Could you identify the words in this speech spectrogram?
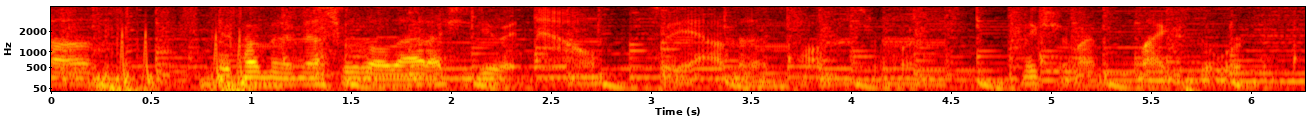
um, if I'm gonna mess with all that, I should do it now. So yeah, I'm gonna pause this real quick. Make sure my mic's still working.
